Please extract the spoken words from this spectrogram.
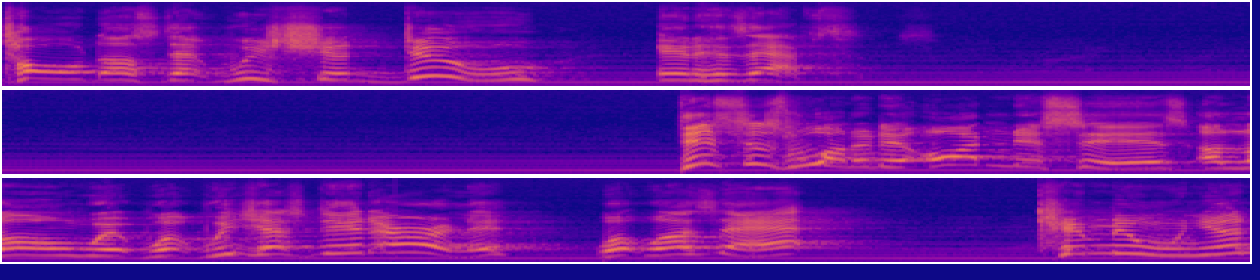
told us that we should do in his absence. This is one of the ordinances, along with what we just did early. What was that? Communion.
